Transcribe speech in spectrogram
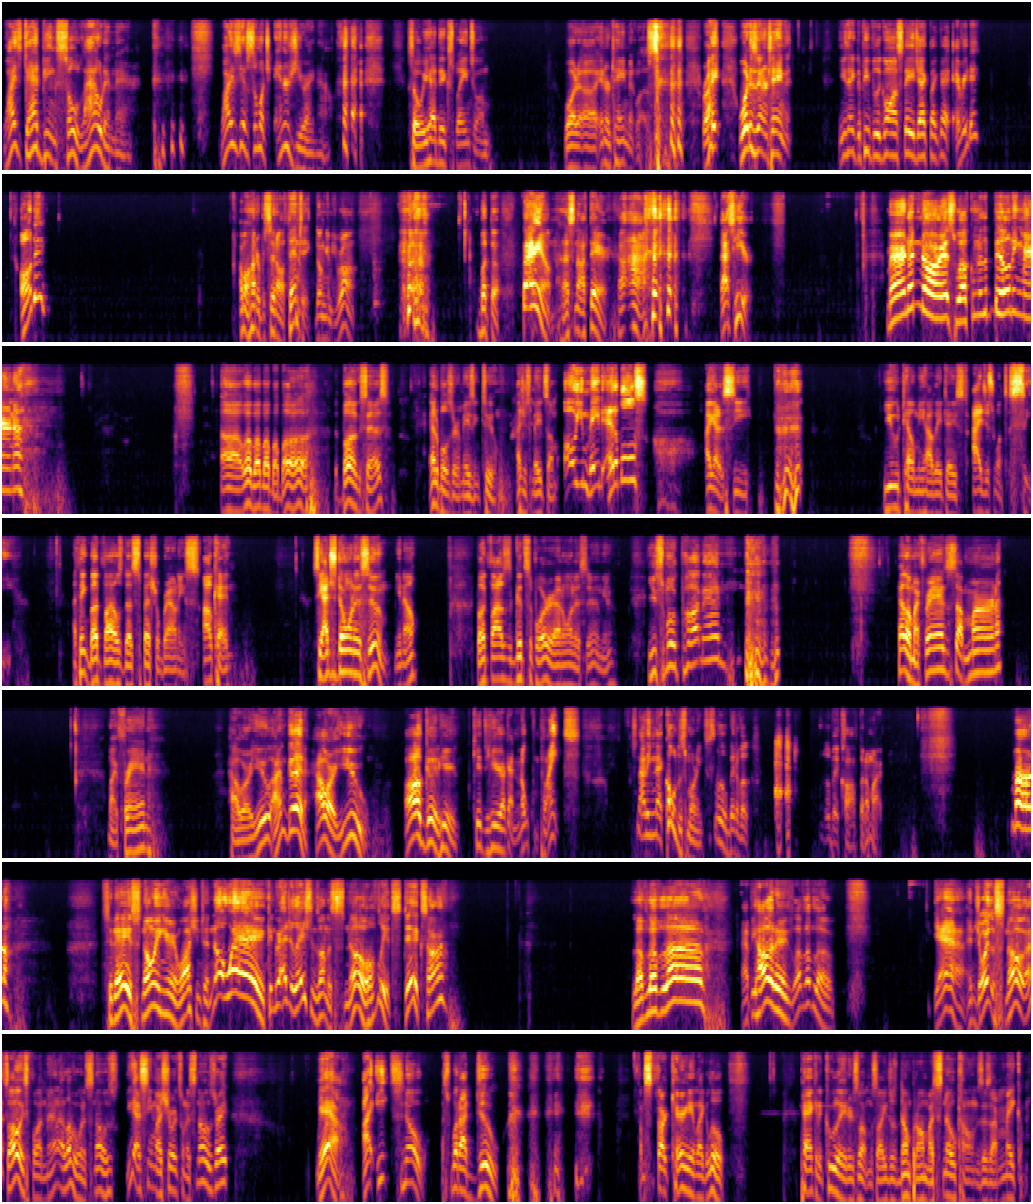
"Why is Dad being so loud in there? Why does he have so much energy right now?" So we had to explain to him what uh, entertainment was. right? What is entertainment? You think the people who go on stage act like that every day, all day? I'm 100% authentic. Don't get me wrong. But the bam, that's not there. Uh-uh. that's here. Marina Norris, welcome to the building, Marina. Uh, blah, blah, blah, blah, blah. The bug says edibles are amazing too. I just made some. Oh, you made edibles? Oh, I gotta see. you tell me how they taste. I just want to see. I think Bud Files does special brownies. Okay, See, I just don't want to assume, you know. Bud Files is a good supporter. I don't want to assume, you know. You smoke pot, man? Hello, my friends. What's up, Myrna? My friend. How are you? I'm good. How are you? All good here. Kids are here. I got no complaints. It's not even that cold this morning. Just a little bit of a, a little bit cough, but I'm all right. Myrna. Today is snowing here in Washington. No way! Congratulations on the snow. Hopefully it sticks, huh? Love, love, love. Happy holidays. Love, love, love. Yeah, enjoy the snow. That's always fun, man. I love it when it snows. You guys see my shorts when it snows, right? Yeah, I eat snow. That's what I do. I'm start carrying like a little packet of Kool Aid or something, so I just dump it on my snow cones as I make them.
